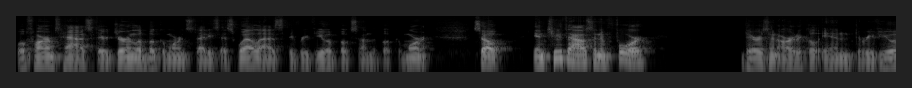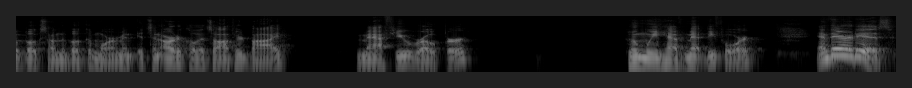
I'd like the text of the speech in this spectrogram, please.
Well, FARMS has their Journal of Book of Mormon Studies as well as the review of books on the Book of Mormon. So in 2004, there is an article in the review of books on the Book of Mormon. It's an article that's authored by Matthew Roper, whom we have met before. And there it is.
